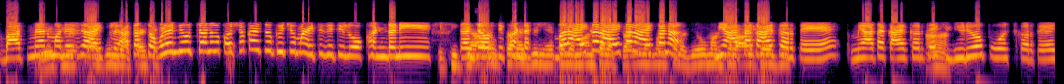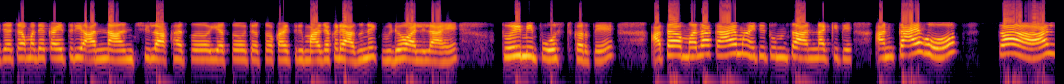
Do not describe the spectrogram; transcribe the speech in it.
बातम्यांमध्ये जे ऐकले ऐकून आता सगळे न्यूज चॅनल कशा काय चुकीची माहिती देतील लोक? खंडणी त्यांच्यावरती आरोप खंड करायचे नाही, बरं ऐका ना ऐका ना ऐका ना. मी आता काय. करते? मी आता काय करते. एक व्हिडिओ पोस्ट करते ज्याच्यामध्ये काहीतरी अन्न ऐंशी लाखाचं याचं त्याचं काहीतरी माझ्याकडे अजून एक व्हिडिओ आलेला आहे. तोही मी पोस्ट करते. आता मला काय माहिती तुमचा अण्णा किती? आणि काय हो काल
